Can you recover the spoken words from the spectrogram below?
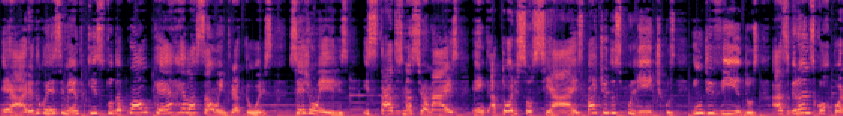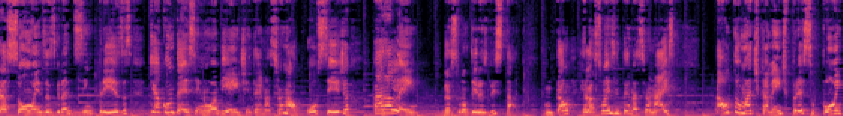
é a área do conhecimento que estuda qualquer relação entre atores, sejam eles estados nacionais, atores sociais, partidos políticos, indivíduos, as grandes corporações, as grandes empresas que acontecem no ambiente internacional, ou seja, para além das fronteiras do Estado. Então, relações internacionais automaticamente pressupõe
